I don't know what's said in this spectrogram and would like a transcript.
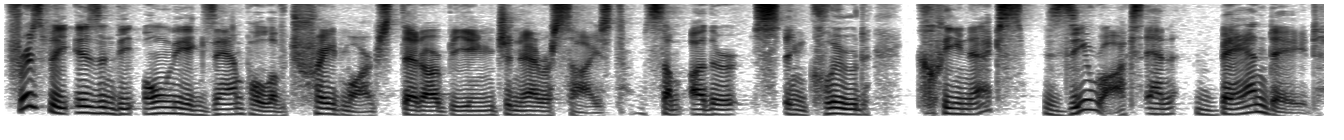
Frisbee isn't the only example of trademarks that are being genericized. Some others include Kleenex, Xerox, and Band Aid.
